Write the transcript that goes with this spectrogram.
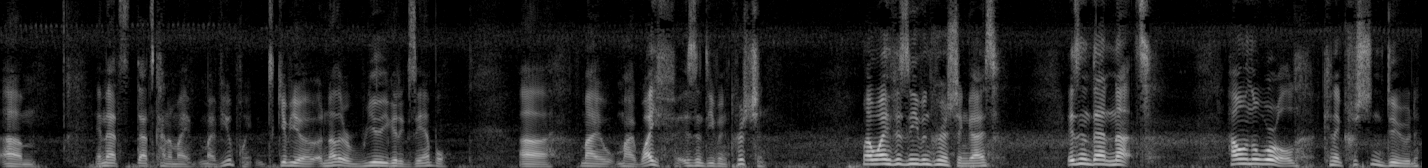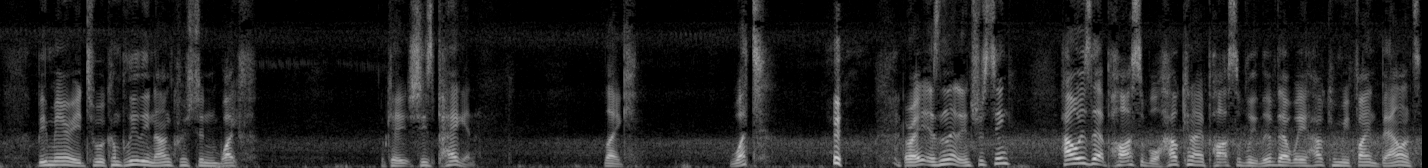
um, and that's that's kind of my my viewpoint. To give you a, another really good example, uh, my my wife isn't even Christian. My wife isn't even Christian, guys. Isn't that nuts? How in the world can a Christian dude be married to a completely non Christian wife? Okay, she's pagan. Like, what? right? Isn't that interesting? How is that possible? How can I possibly live that way? How can we find balance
